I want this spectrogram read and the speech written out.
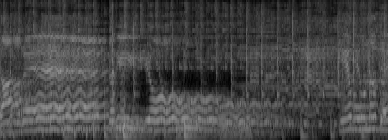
જાણ રે કરી લ્યો એવું ન દે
